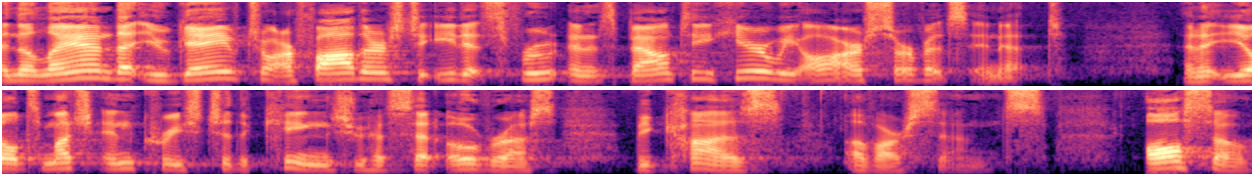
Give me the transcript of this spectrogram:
and the land that you gave to our fathers to eat its fruit and its bounty, here we are, servants in it. And it yields much increase to the kings you have set over us because of our sins. Also,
